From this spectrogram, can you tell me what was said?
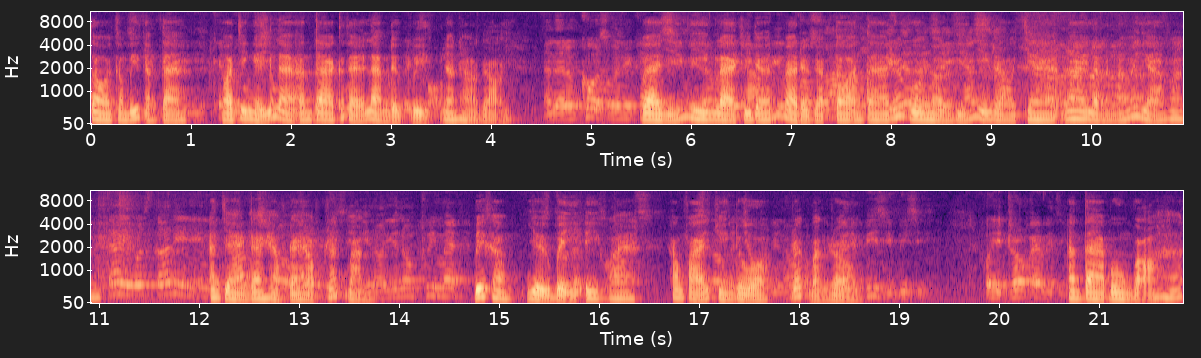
Tôi không biết anh ta. Họ chỉ nghĩ là anh ta có thể làm được việc nên họ gọi. Và dĩ nhiên là khi đến và được gặp tôi, anh ta rất vui mừng. Dĩ nhiên rồi, cha, mai là mình nói dạ vâng. Anh chàng đang học đại học rất bận. Biết không, dự bị y khoa, không phải chuyện đùa, rất bận rộn. Anh ta buông bỏ hết.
